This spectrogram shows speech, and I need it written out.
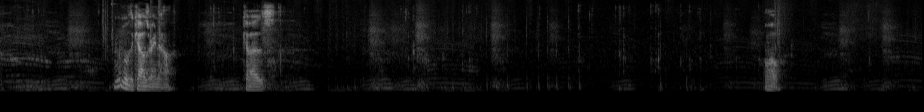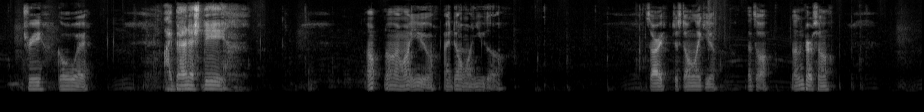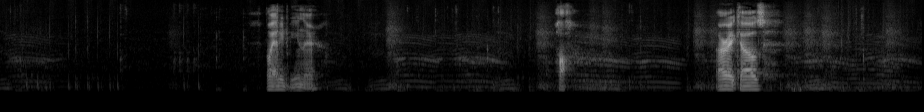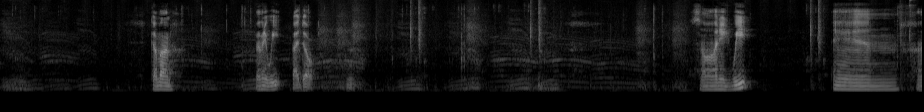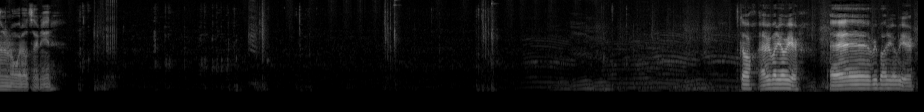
I'm gonna move the cows right now. Cause Oh. Tree, go away. I banish thee. Oh, no, I want you. I don't want you, though. Sorry, just don't like you. That's all. Nothing personal. Oh, I need to be in there. Ha. Alright, cows. Come on. Do I have any wheat? I don't. Hmm. So I need wheat. And I don't know what else I need. Go. Everybody over here. Everybody over here.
